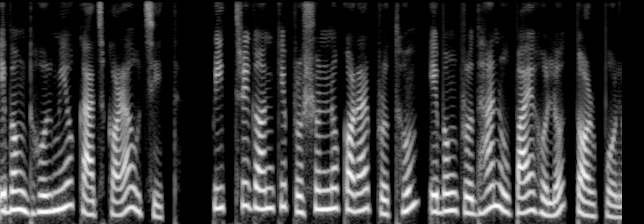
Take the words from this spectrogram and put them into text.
এবং ধর্মীয় কাজ করা উচিত। পিতৃগণকে প্রসন্ন করার প্রথম এবং প্রধান উপায় হল তর্পণ।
